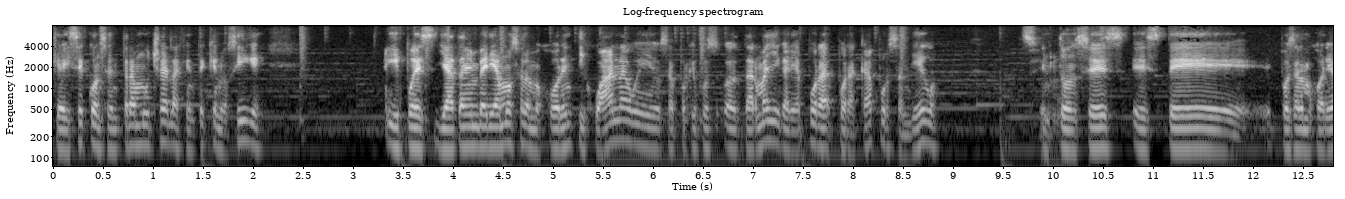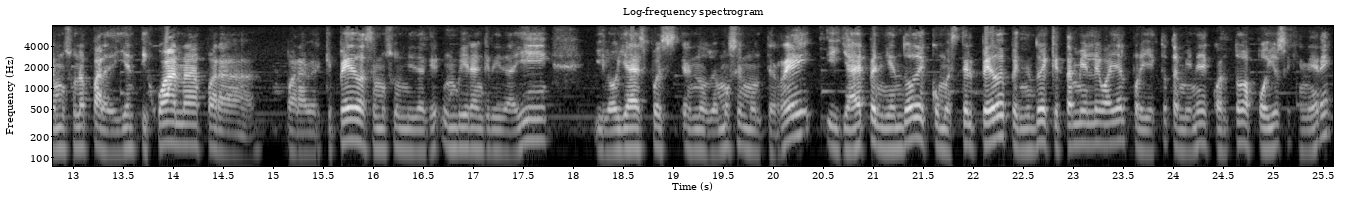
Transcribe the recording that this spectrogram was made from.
que ahí se concentra mucha de la gente que nos sigue. Y pues ya también veríamos a lo mejor en Tijuana, güey, o sea, porque pues Dharma llegaría por, por acá, por San Diego. Entonces, este, pues a lo mejor haríamos una paradilla en Tijuana para, para ver qué pedo, hacemos un, un grid ahí y luego ya después eh, nos vemos en Monterrey y ya dependiendo de cómo esté el pedo, dependiendo de qué también le vaya al proyecto, también de cuánto apoyo se genere,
